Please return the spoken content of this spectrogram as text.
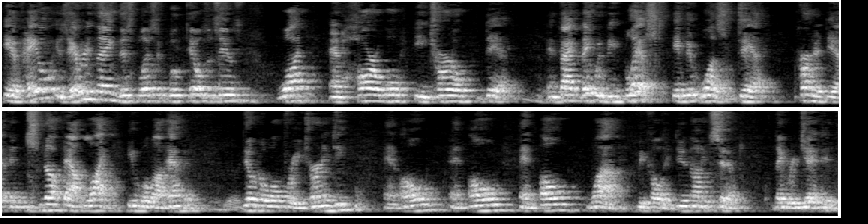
If hell is everything this blessed book tells us is, what an horrible eternal death. In fact, they would be blessed if it was death, permanent death, and snuffed out life. It will not happen. They'll go on for eternity and on and on and on. Why? Because they did not accept. They rejected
